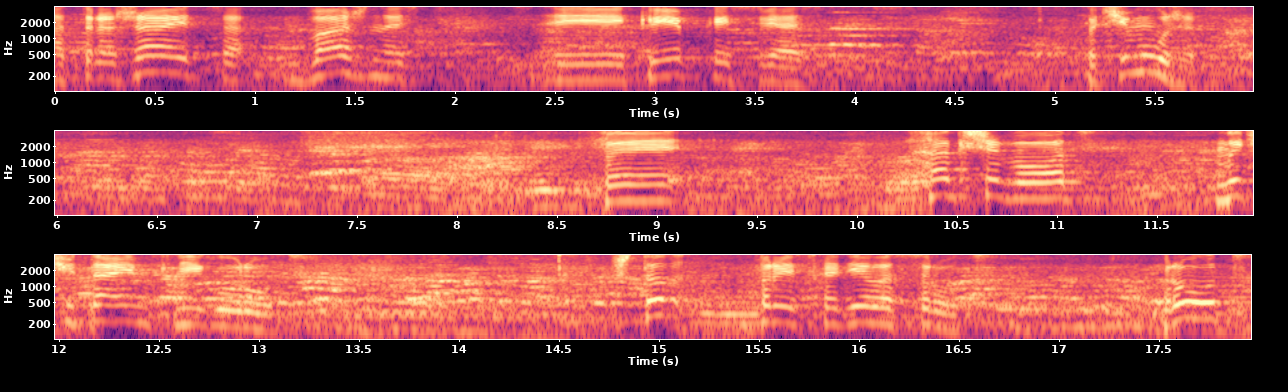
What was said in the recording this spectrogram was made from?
отражается важность и крепкой связи. Почему же? В Хакшевод мы читаем книгу Рут. Что происходило с Рут? Рут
